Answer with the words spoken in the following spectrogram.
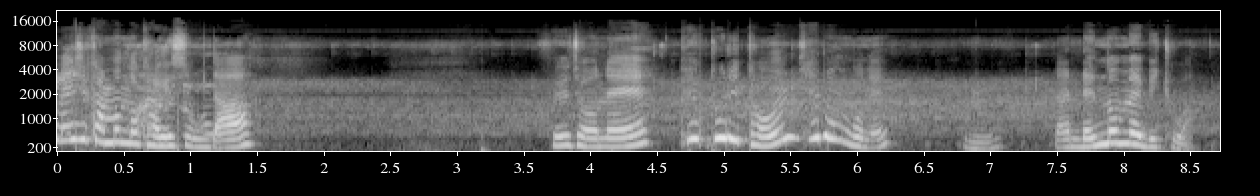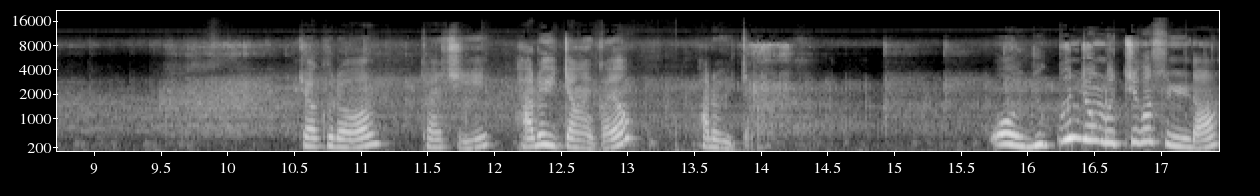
클래식 한 번 더 가겠습니다. 그 전에 팩토리 타운 새로운 거네. 음, 난 랜덤 맵이 좋아. 자 그럼 다시 바로 입장할까요? 바로 입장. 어 6분 정도 찍었습니다.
